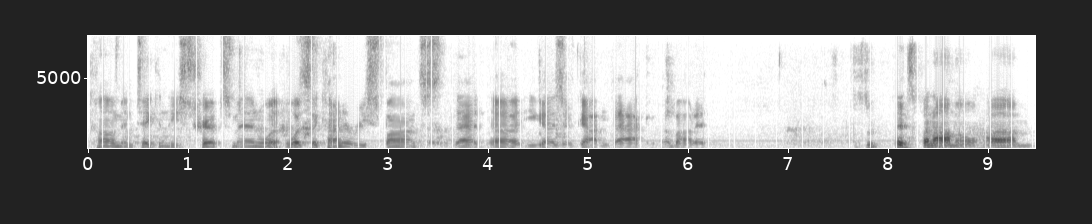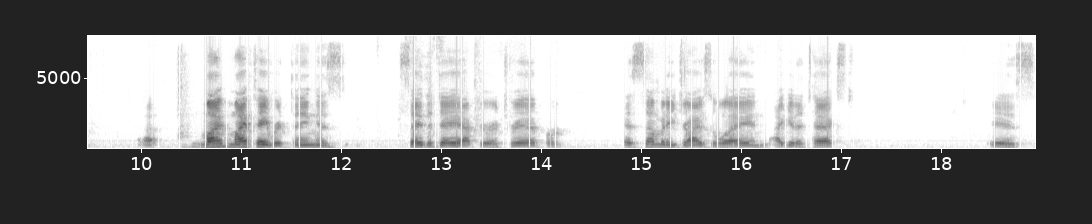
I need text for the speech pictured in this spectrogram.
come and taken these trips, man, what what's the kind of response that uh, you guys have gotten back about it? It's phenomenal. Um, uh, my my favorite thing is say the day after a trip or as somebody drives away and I get a text is,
